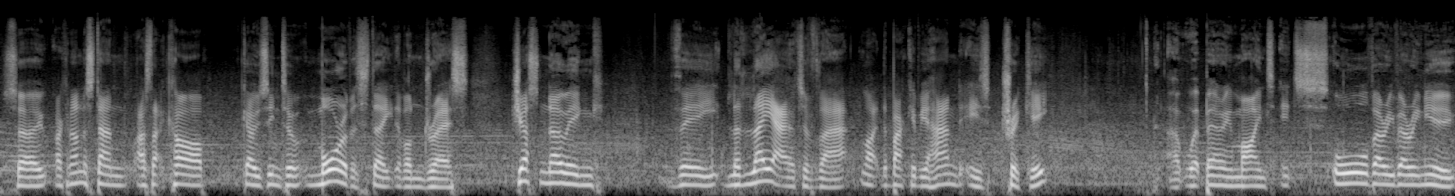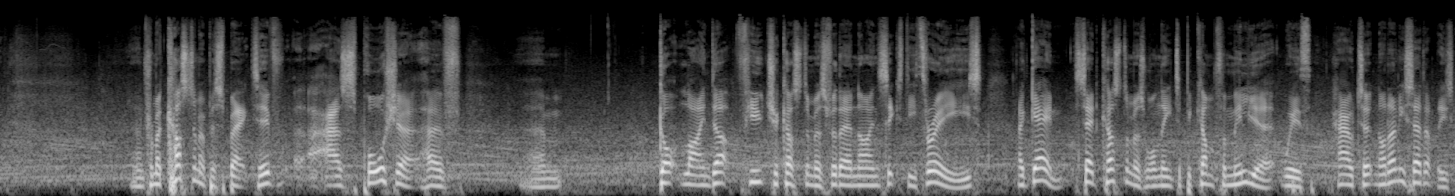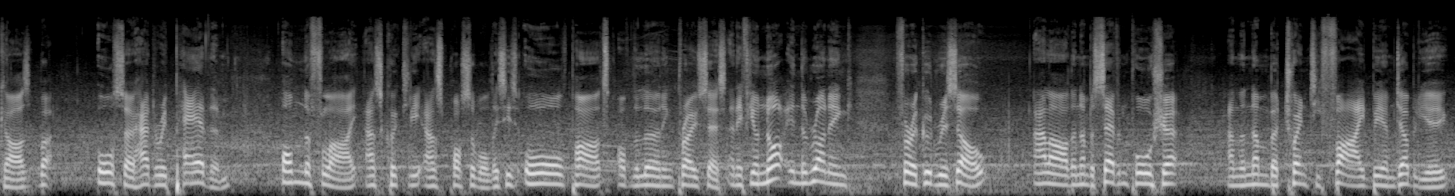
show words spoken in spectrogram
So I can understand as that car goes into more of a state of undress, just knowing the, the layout of that, like the back of your hand, is tricky. Uh, bearing in mind it's all very, very new. And from a customer perspective, uh, as Porsche have um, got lined up future customers for their 963s, again, said customers will need to become familiar with how to not only set up these cars, but also how to repair them on the fly as quickly as possible. This is all part of the learning process. And if you're not in the running for a good result, a the number 7 Porsche and the number 25 BMW,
